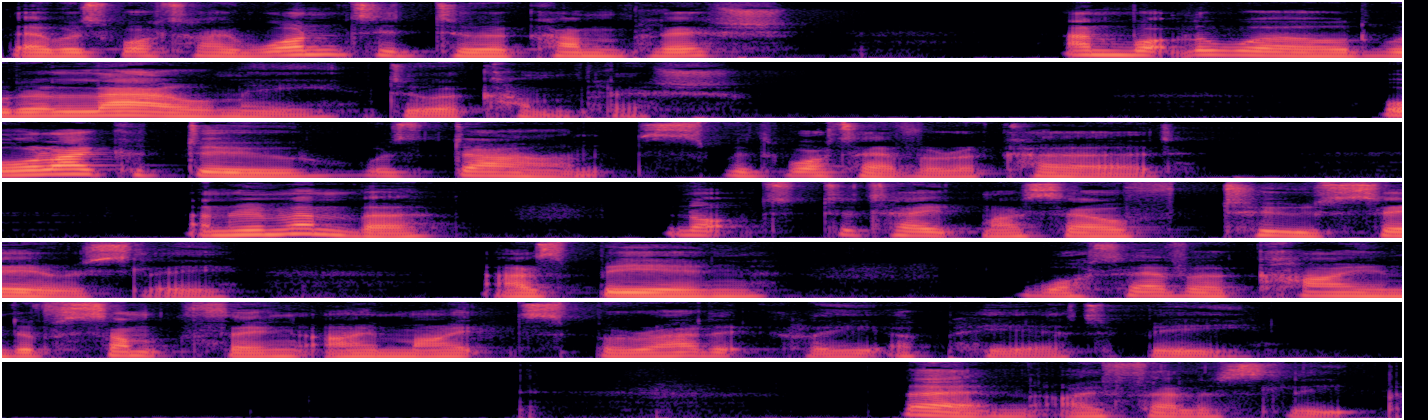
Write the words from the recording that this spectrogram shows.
There was what I wanted to accomplish and what the world would allow me to accomplish. All I could do was dance with whatever occurred. And remember not to take myself too seriously as being whatever kind of something I might sporadically appear to be. Then I fell asleep.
